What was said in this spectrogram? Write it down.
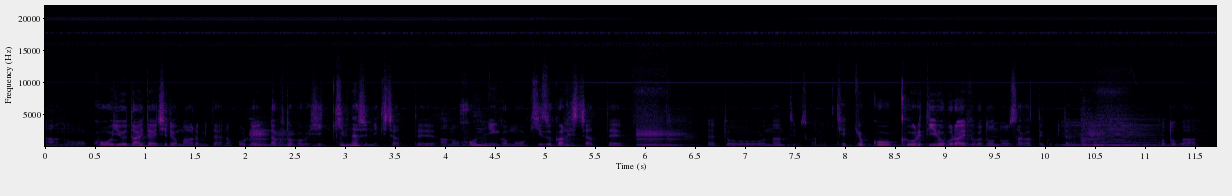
あのこういう代替治療もあるみたいなこう連絡とかがひっきりなしに来ちゃってあの本人がもう気づかれしちゃって、うん。えっと、なんていうんですかね結局こうクオリティオブライフがどんどん下がっていくみたいなうん。ことがあって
